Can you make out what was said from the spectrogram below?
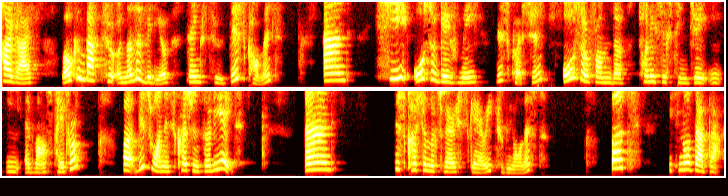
Hi guys, welcome back to another video thanks to this comment. And he also gave me this question, also from the 2016 JEE advanced paper. But this one is question 38. And this question looks very scary, to be honest. But it's not that bad.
